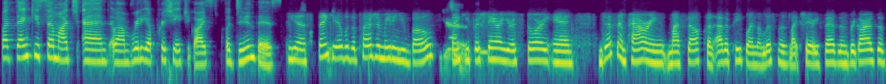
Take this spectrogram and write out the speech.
But thank you so much. And um, really appreciate you guys for doing this. Yes. Thank you. It was a pleasure meeting you both. Thank you for sharing your story and just empowering myself and other people and the listeners, like Sherry says, in regards of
